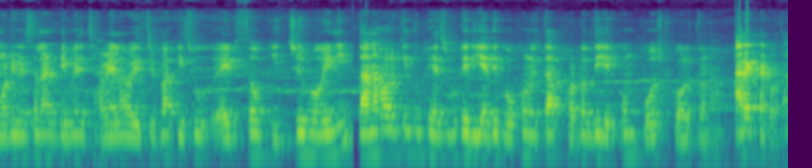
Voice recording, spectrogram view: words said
মোটিভেশনাল টিমের ঝামেলা হয়েছে বা কিছু এইসব কিছু হয়নি। তা না হলে কিন্তু ফেসবুকে রিয়াদি কখনোই তার ফটো দিয়ে এরকম পোস্ট করতো না। আরেকটা কথা,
